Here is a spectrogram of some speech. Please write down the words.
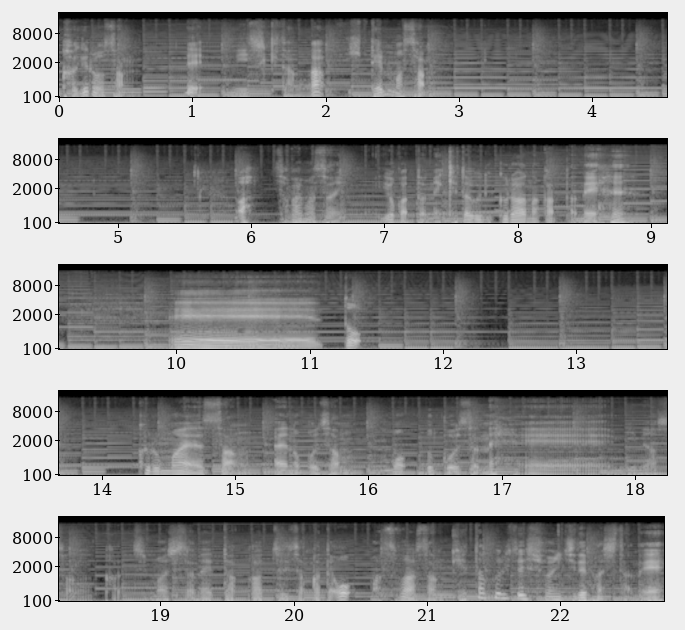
影郎さん、で、錦さんが飛天間さん。あ、境町さん、よかったね。けたぐり食らわなかったね。えーっと、車屋さん、綾野浩二さんも、ぶっこさんね、えー皆さん勝ちましたね。高津井さん勝って、お松原さん、けたぐりで初日出ましたね。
